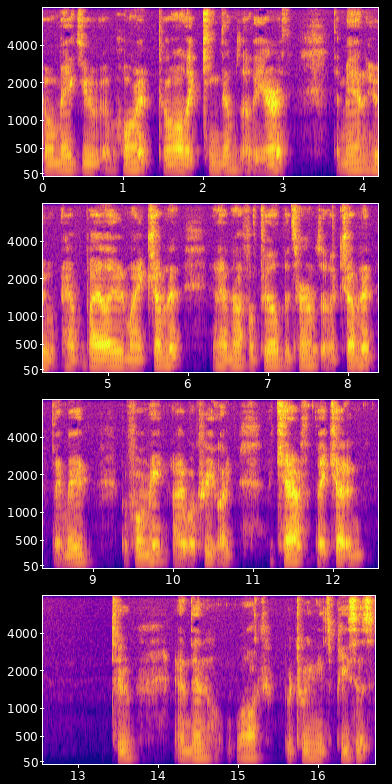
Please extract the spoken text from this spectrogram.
I will make you abhorrent to all the kingdoms of the earth. The men who have violated my covenant and have not fulfilled the terms of the covenant they made before me, I will treat like the calf they cut in two and then walked between its pieces.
